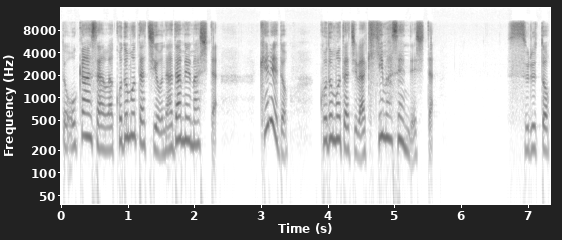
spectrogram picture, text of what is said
とお母さんは子供たちをなだめました。けれど子供たちは聞きませんでした。すると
